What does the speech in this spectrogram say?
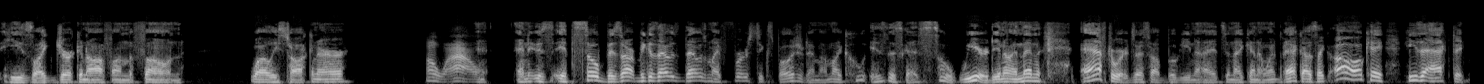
he's like jerking off on the phone while he's talking to her Oh wow! and it was it's so bizarre because that was that was my first exposure to him. I'm like, who is this guy? It's so weird, you know. And then afterwards, I saw Boogie Nights, and I kind of went back. I was like, oh, okay, he's acting.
